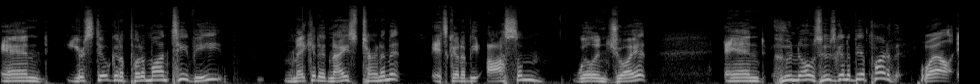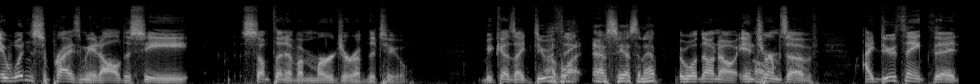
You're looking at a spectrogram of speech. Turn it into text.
and you're still going to put them on TV, make it a nice tournament. It's going to be awesome. We'll enjoy it and who knows who's going to be a part of it. Well, it wouldn't surprise me at all to see something of a merger of the two, because I do of think what FCS and F. Well, no, no. In oh. terms of, I do think that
